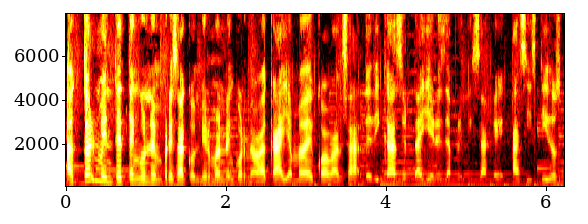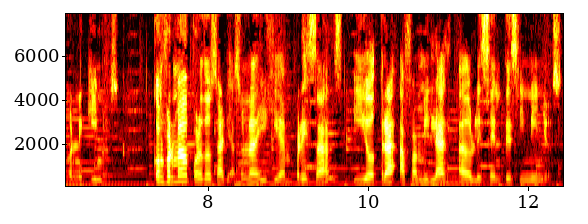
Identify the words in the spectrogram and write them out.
Actualmente tengo una empresa con mi hermana en Cuernavaca llamada Ecoavanza, dedicada a hacer talleres de aprendizaje asistidos con equinos, conformado por dos áreas, una dirigida a empresas y otra a familias, adolescentes y niños.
